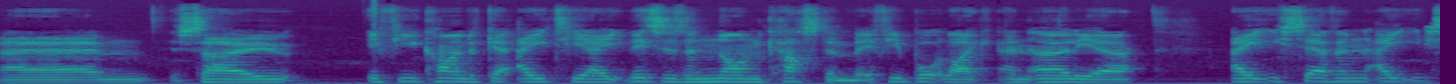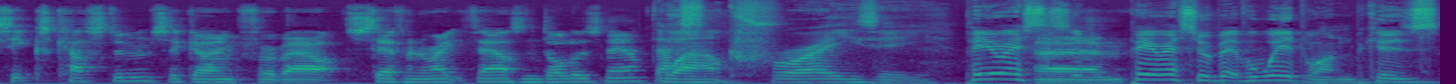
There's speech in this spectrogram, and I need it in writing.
Um, so if you kind of get 88, this is a non-custom, but if you bought like an earlier 87, 86 customs, they're going for about seven or eight thousand dollars now. That's Wow. crazy. PRS is Um, a, PRS are a bit of a weird one because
